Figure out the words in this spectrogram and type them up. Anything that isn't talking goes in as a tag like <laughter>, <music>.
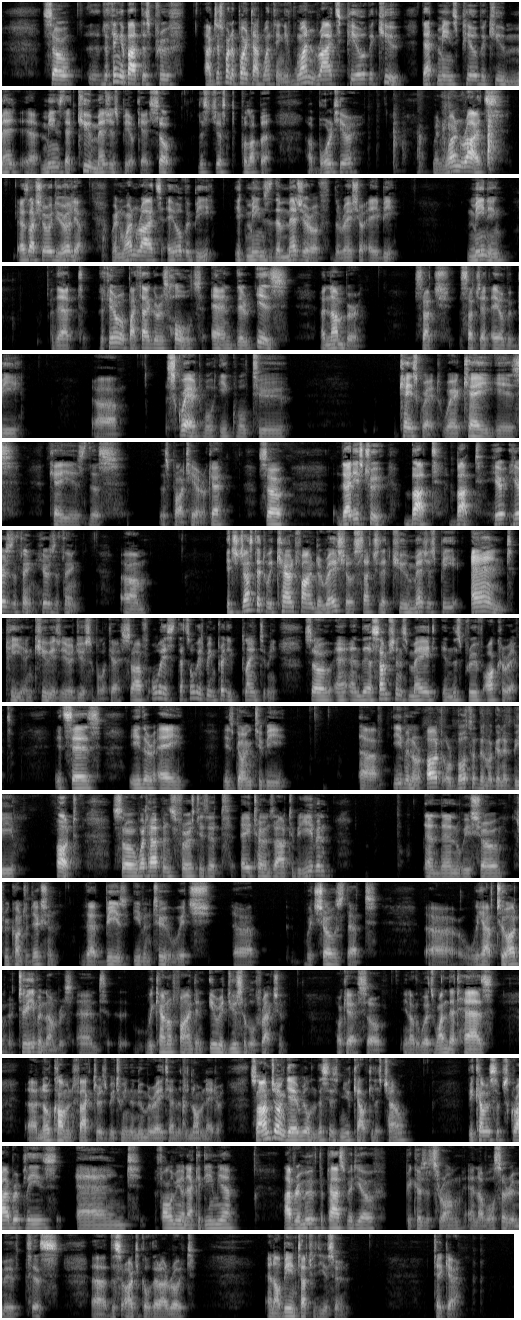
So the thing about this proof, I just want to point out one thing. If one writes P over Q, that means P over Q me- uh, means that Q measures P. Okay, so let's just pull up a, a board here. When one writes as I showed you earlier, when one writes A over B, it means the measure of the ratio AB, meaning that the theorem of Pythagoras holds and there is a number such such that A over B uh, squared will equal to k squared, where k is k is this this part here. Okay, so that is true. But but here here's the thing. Here's the thing. Um, it's just that we can't find a ratio such that Q measures P and P and Q is irreducible. Okay, so I've always that's always been pretty plain to me. So and, and the assumptions made in this proof are correct. It says either A is going to be uh, even or odd, or both of them are going to be odd. So what happens first is that A turns out to be even, and then we show through contradiction that B is even too, which uh, which shows that uh, we have two odd, two even numbers, and we cannot find an irreducible fraction. Okay, so in other words, one that has uh, no common factors between the numerator and the denominator. So I'm John Gabriel, and this is New Calculus Channel become a subscriber, please, and follow me on academia. I've removed the past video because it's wrong, and I've also removed this uh, this article that I wrote. And I'll be in touch with you soon. Take care.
